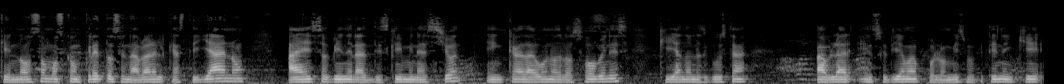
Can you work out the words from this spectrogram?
que no somos concretos en hablar el castellano. A eso viene la discriminación en cada uno de los jóvenes que ya no les gusta hablar en su idioma por lo mismo que tienen que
